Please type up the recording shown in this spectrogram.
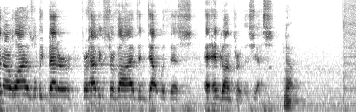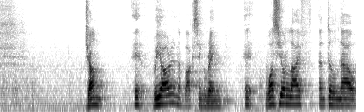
in our lives will be better for having survived and dealt with this and, and gone through this. Yes. Yeah. John, it, we are in a boxing ring. It, was your life until now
